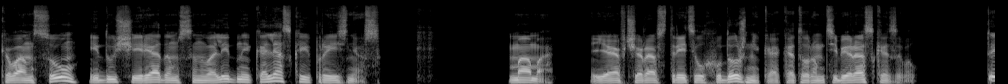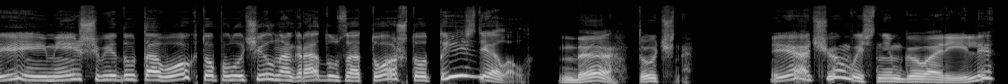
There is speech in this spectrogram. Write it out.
Квансу, идущий рядом с инвалидной коляской, произнес. «Мама, я вчера встретил художника, о котором тебе рассказывал». «Ты имеешь в виду того, кто получил награду за то, что ты сделал?» «Да, точно». «И о чем вы с ним говорили?»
